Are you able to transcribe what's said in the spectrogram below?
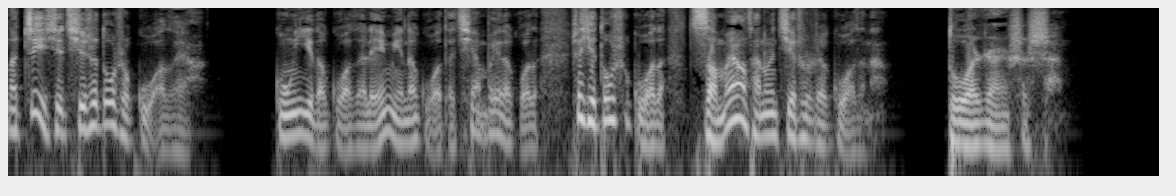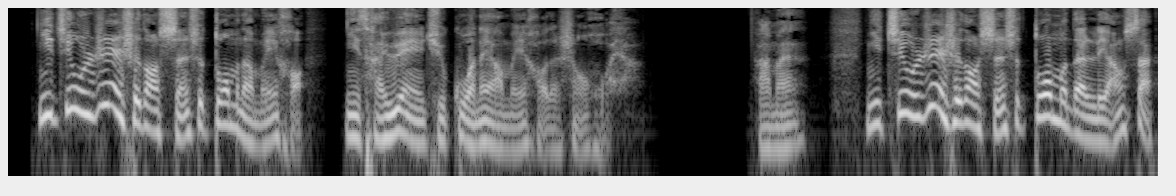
那这些其实都是果子呀，公益的果子、怜悯的果子、谦卑的果子，这些都是果子。怎么样才能结出这果子呢？多认识神。你只有认识到神是多么的美好，你才愿意去过那样美好的生活呀。阿门。你只有认识到神是多么的良善，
